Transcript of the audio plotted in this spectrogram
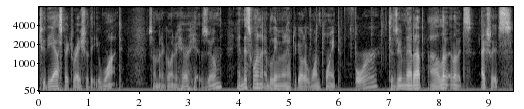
to the aspect ratio that you want. So I'm going to go under here, hit zoom, and this one I believe I'm going to have to go to 1.4 to zoom that up. Uh, let me, let me, it's, actually it's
